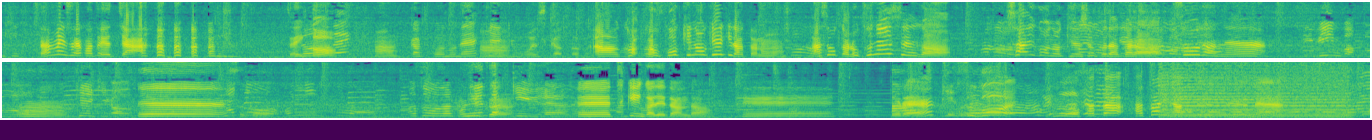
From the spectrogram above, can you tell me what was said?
ダメそういうこと言っちゃう。じゃあ行こう、うん。学校のねケうん。ーキも美味しかったの、あか学校昨日ケーキだったの？あそうか6年生が最後の給食だから。そうだね。ビビンバとうん。ケーキが、へえすごい。あそうなんかケンタッキーみたいなね。へえチキンが出たんだ。へえどれ？すごい。もう旗旗になってるっていうね。美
